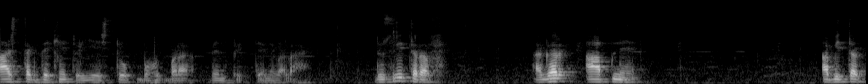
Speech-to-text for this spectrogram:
आज तक देखें तो ये स्टॉक बहुत बड़ा बेनिफिट देने वाला है। दूसरी तरफ़, अगर आपने अभी तक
